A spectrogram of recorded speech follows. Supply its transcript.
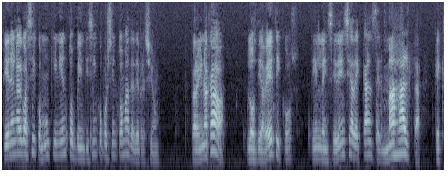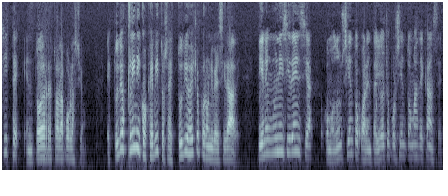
tienen algo así como un 525% más de depresión. Pero ahí no acaba. Los diabéticos tienen la incidencia de cáncer más alta que existe en todo el resto de la población. Estudios clínicos que he visto, o sea, estudios hechos por universidades, tienen una incidencia como de un 148% más de cáncer.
